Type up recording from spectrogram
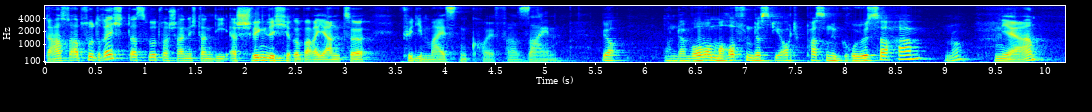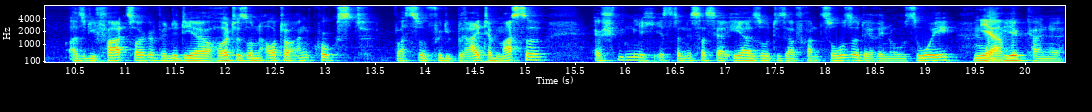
da hast du absolut recht. Das wird wahrscheinlich dann die erschwinglichere Variante für die meisten Käufer sein. Ja. Und dann wollen wir mal hoffen, dass die auch die passende Größe haben. Ne? Ja. Also die Fahrzeuge, wenn du dir heute so ein Auto anguckst, was so für die breite Masse erschwinglich ist, dann ist das ja eher so dieser Franzose, der Renault Zoe. Ja. Auch hier keine,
